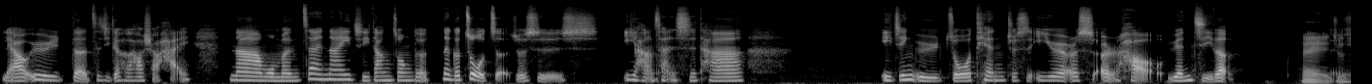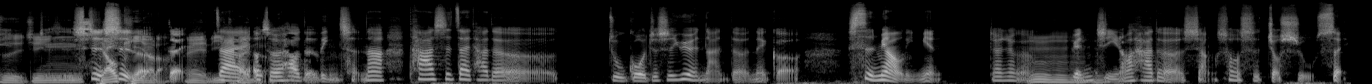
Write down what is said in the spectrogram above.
疗愈的自己的和好小孩。那我们在那一集当中的那个作者就是一行禅师，他已经于昨天就是一月二十二号圆寂了。哎，就是已经逝世了，对，在二十二号的凌晨。那他是在他的祖国，就是越南的那个。寺庙里面，在这个原籍，然后他的享受是九十五岁。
